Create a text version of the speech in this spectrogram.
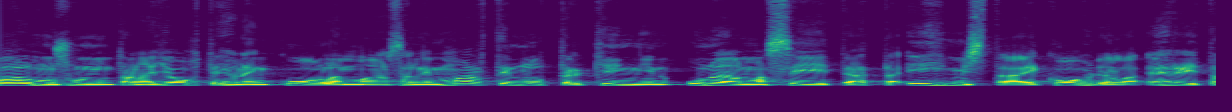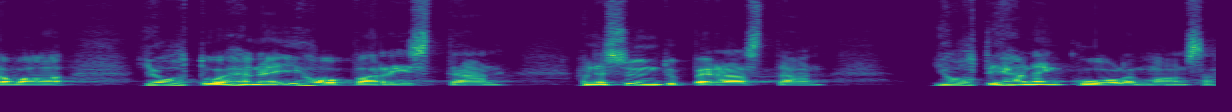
palmusunnuntaina johti hänen kuolemaansa, niin Martin Luther Kingin unelma siitä, että ihmistä ei kohdella eri tavalla johtuen hänen ihon väristään, hänen syntyperästään, johti hänen kuolemaansa.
